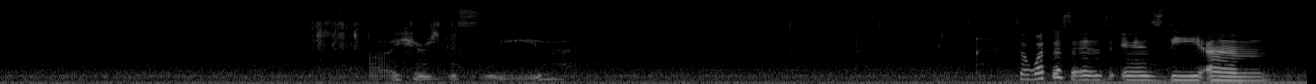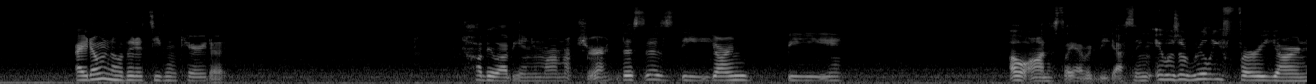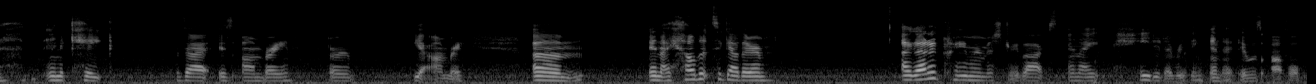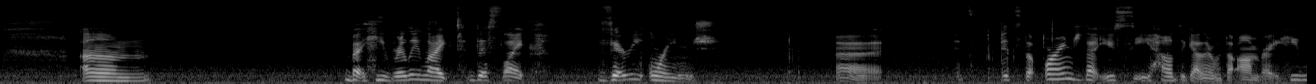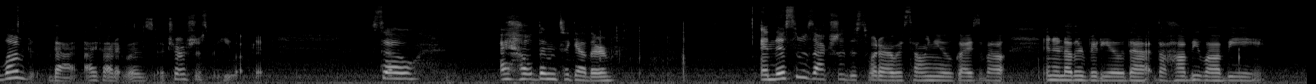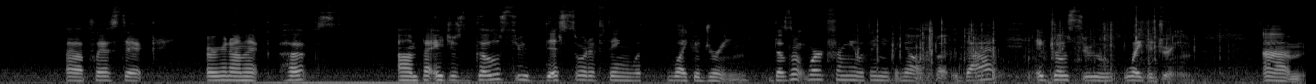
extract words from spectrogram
Uh, here's the sleeve. So what this is, is the, um, I don't know that it's even carried at Hobby Lobby anymore, I'm not sure. This is the Yarn Bee, oh honestly I would be guessing. It was a really furry yarn in a cake that is ombre, or yeah, ombre. Um, and I held it together. I got a Kramer mystery box and I hated everything in it. It was awful. Um, but he really liked this like very orange. Uh, it's, the orange that you see held together with the ombre. He loved that. I thought it was atrocious, but he loved it. So I held them together and this was actually the sweater I was telling you guys about in another video that the Hobby Lobby uh, plastic ergonomic hooks, um, that it just goes through this sort of thing with like a dream. Doesn't work for me with anything else, but that, it goes through like a dream. Um,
